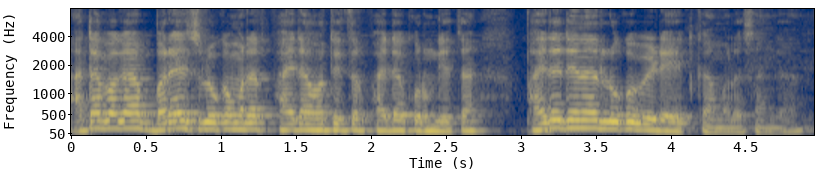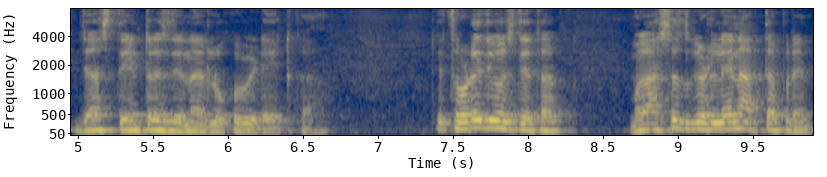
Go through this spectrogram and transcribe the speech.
आता बघा बऱ्याच लोक म्हणतात फायदा होते तर फायदा करून घ्यायचा फायदा देणारे लोक वेडे आहेत का मला सांगा? जास्त इंटरेस्ट देणारे लोक वेडे आहेत का? ते थोडे दिवस देतात. मग असंच घडलं आहे ना आत्तापर्यंत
